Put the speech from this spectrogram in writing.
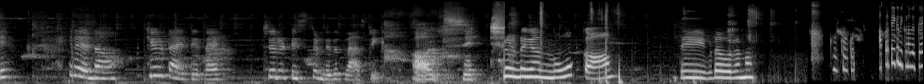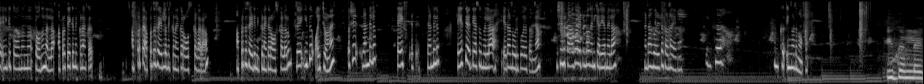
ഓക്കെ. ഇത് എന്നാ ക്യൂട്ടായിട്ടില്ലേ ചെറിയ ടിസ്റ്റ് ഉണ്ട് ഇത് പ്ലാസ്റ്റിക് സെറ്റ് ഞാൻ നോക്കാം. ദേ ഇവിടെ ഒരെണ്ണം. ഇതല്ലേ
